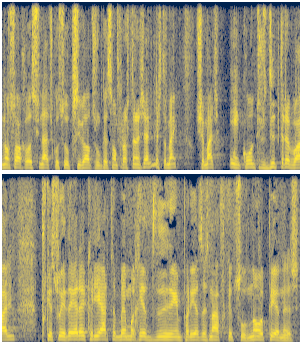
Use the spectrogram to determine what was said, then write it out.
não só relacionados com a sua possível deslocação para o estrangeiro, mas também chamados encontros de trabalho, porque a sua ideia era criar também uma rede de empresas na África do Sul, não apenas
